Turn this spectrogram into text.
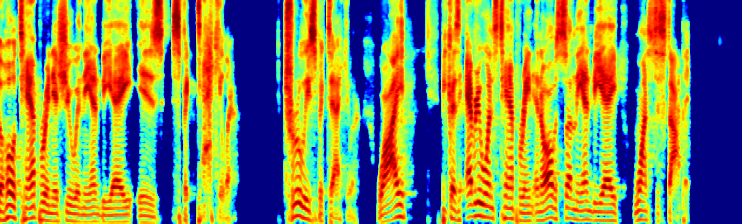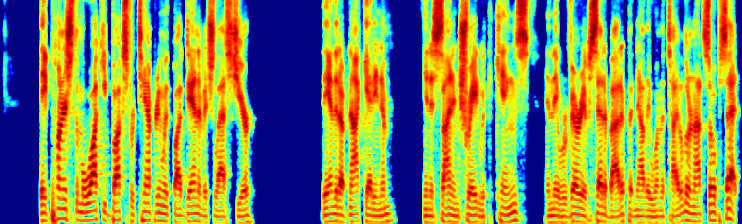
The whole tampering issue in the NBA is spectacular truly spectacular. Why? Because everyone's tampering, and all of a sudden the NBA wants to stop it. They punished the Milwaukee Bucks for tampering with Bogdanovich last year. They ended up not getting him in a sign and trade with the Kings, and they were very upset about it. But now they won the title. They're not so upset.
